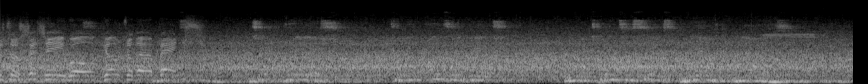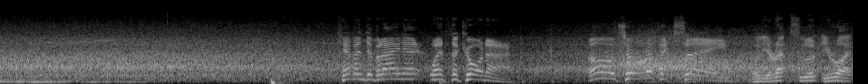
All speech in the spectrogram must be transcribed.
Manchester City will go to their bench. Kevin De Bruyne with the corner. Oh, terrific save. Well, you're absolutely right.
